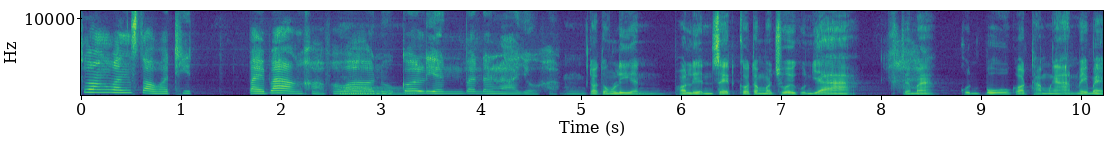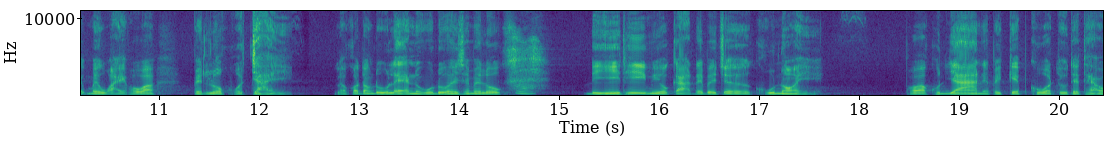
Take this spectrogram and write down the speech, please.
ช่วงวันเสาร์อาทิตย์ไปบ้างค่ะ เพราะว่าอ๋อหนูก็เรียนบ้านดาราอยู่ค่ะ อืมก็ต้องเรียน พอเรียนเสร็จก็ต้องมาช่วยคุณย่าใช่ไหมคุณปู่ก็ทำงานไม่ไม่ไม่ไหว เพราะว่าเป็นโรคหัวใจ แล้วก็ต้องดูแลหนูด้วยใช่ไหมลูก ค่ะ ดีที่มีโอกาสได้ไปเจอครูหน่อย เพราะว่าคุณย่าเนี่ยไปเก็บขวดอยู่แถว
